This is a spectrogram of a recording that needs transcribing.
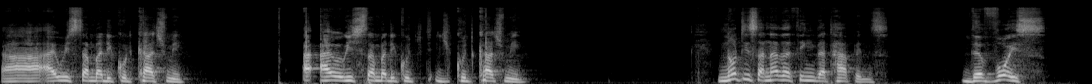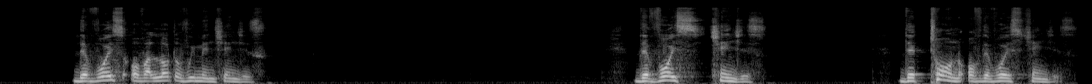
Uh, I wish somebody could catch me. I, I wish somebody could, could catch me. Notice another thing that happens. The voice, the voice of a lot of women changes. The voice changes. The tone of the voice changes.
